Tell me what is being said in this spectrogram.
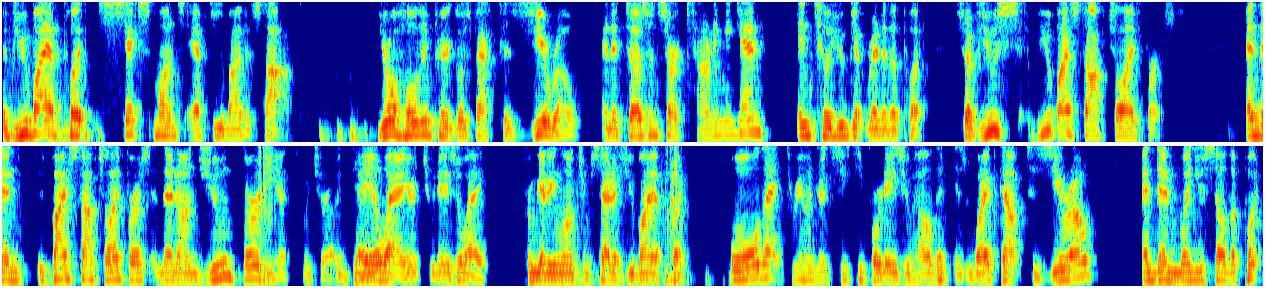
if you buy a put six months after you buy the stock, your holding period goes back to zero and it doesn't start counting again until you get rid of the put. So if you if you buy stock July 1st and then buy stock July 1st and then on June 30th, which are a day away or two days away from getting long-term status, you buy a put. All that 364 days you held it is wiped out to zero. And then when you sell the put,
